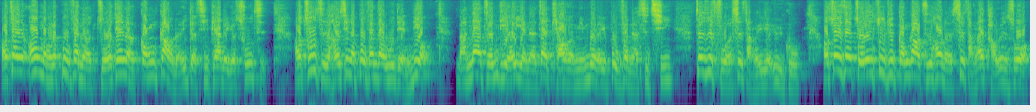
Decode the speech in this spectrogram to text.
哦，在欧盟的部分呢，昨天呢公告了一个 CPI 的一个初值，哦，初值核心的部分在五点六，那那整体而言呢，在调和名目的一部分呢是七，这是符合市场的一个预估。哦，所以在昨天数据公告之后呢，市场在讨论说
